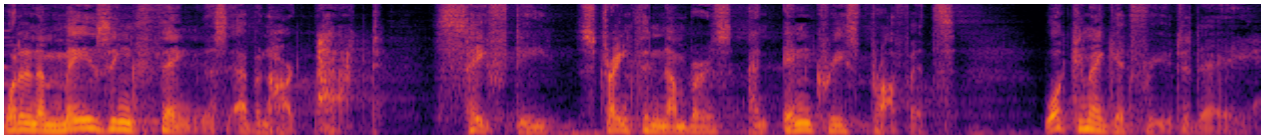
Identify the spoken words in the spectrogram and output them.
What an amazing thing this Ebonheart Pact. Safety, strength in numbers, and increased profits. What can I get for you today?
